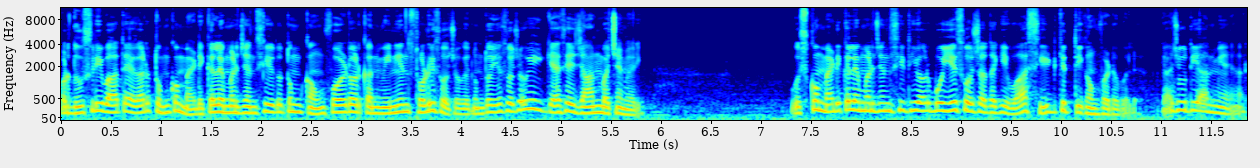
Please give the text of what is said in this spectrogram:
और दूसरी बात है, अगर तुमको मेडिकल इमरजेंसी है तो तुम कंफर्ट और कन्वीनियंस थोड़ी सोचोगे। तुम तो ये सोचोगे कि कैसे जान बचे मेरी। उसको मेडिकल इमरजेंसी थी और वो ये सोच रहा था कि, वाह सीट कितनी कंफर्टेबल है। क्या चूती आदमी है यार?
